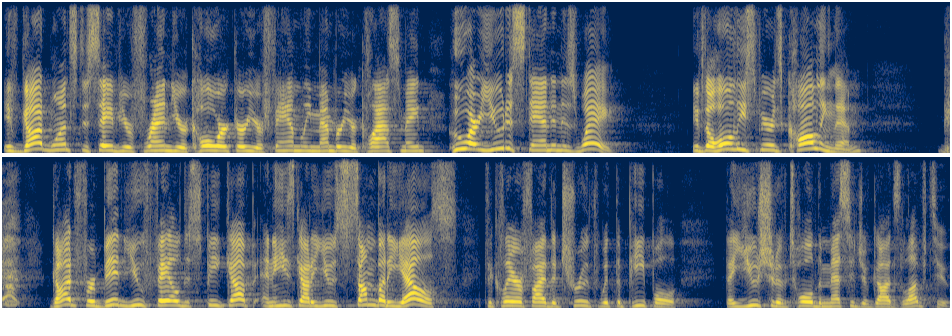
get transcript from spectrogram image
If God wants to save your friend, your coworker, your family member, your classmate, who are you to stand in his way? If the Holy Spirit's calling them, God forbid you fail to speak up and he's got to use somebody else to clarify the truth with the people that you should have told the message of God's love to.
